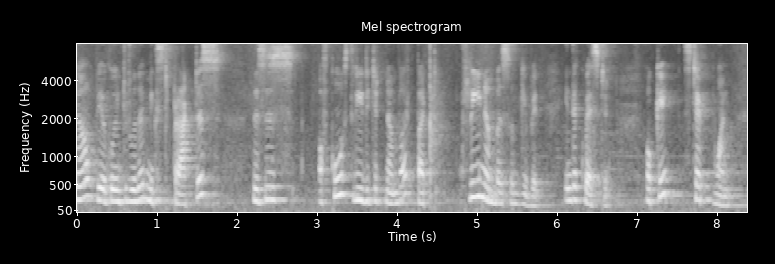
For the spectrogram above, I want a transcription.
Now we are going to do the mixed practice. This is of course three digit number but three numbers are given in the question. Okay, step 1.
